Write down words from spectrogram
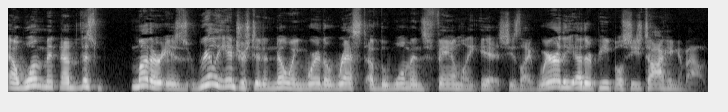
Now, woman, now this mother is really interested in knowing where the rest of the woman's family is. She's like, where are the other people she's talking about?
